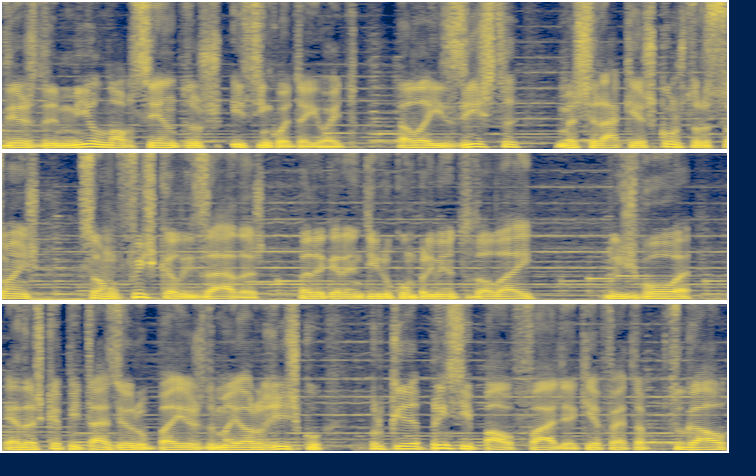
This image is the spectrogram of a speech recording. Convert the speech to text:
desde 1958. A lei existe, mas será que as construções são fiscalizadas para garantir o cumprimento da lei? Lisboa é das capitais europeias de maior risco porque a principal falha que afeta Portugal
